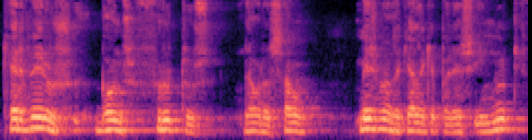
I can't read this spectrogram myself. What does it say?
Quer ver os bons frutos da oração, mesmo daquela que parece inútil?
